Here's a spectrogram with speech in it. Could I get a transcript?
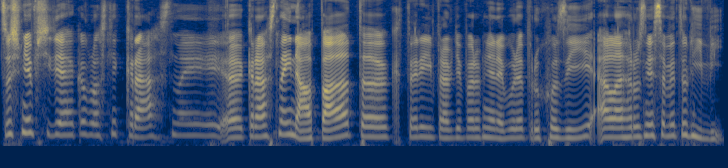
Což mě přijde jako vlastně krásný, eh, krásný nápad, eh, který pravděpodobně nebude průchozí, ale hrozně se mi to líbí.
